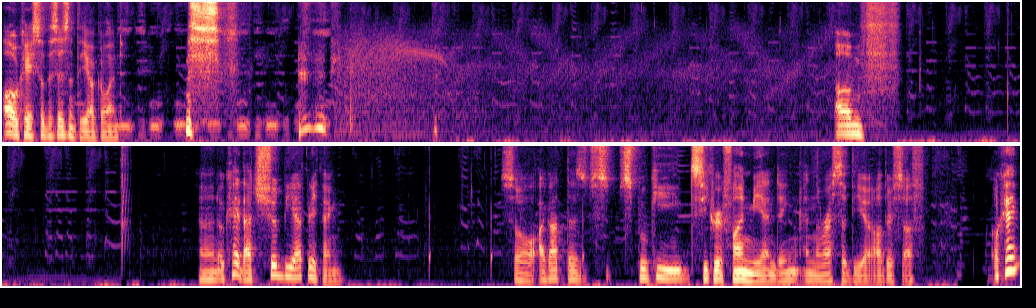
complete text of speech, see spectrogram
Oh, okay, so this isn't the Yagoo end. um. And okay, that should be everything. So I got the spooky secret find me ending and the rest of the uh, other stuff. Okay,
